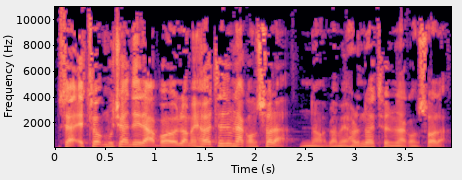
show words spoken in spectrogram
O sea, esto mucha gente dirá, pues lo mejor es tener una consola. No, lo mejor no es tener una consola.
